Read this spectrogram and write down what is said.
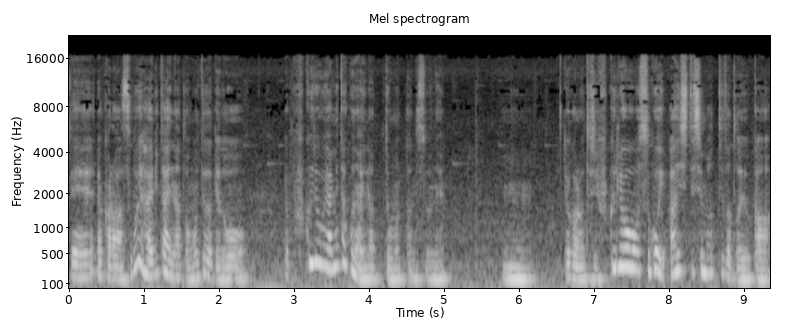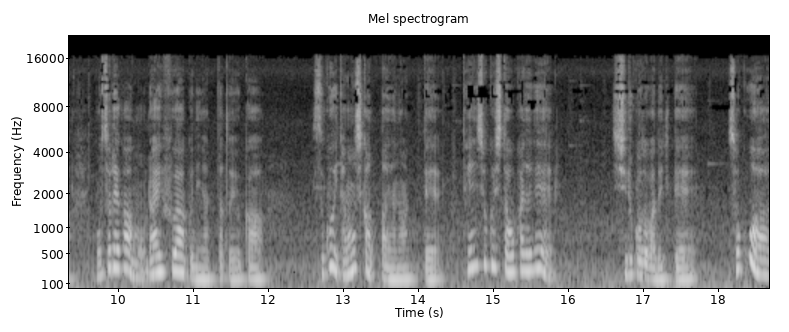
でだからすごい入りたいなと思ってたけどやっぱ副業をやめたくないなって思ったんですよね。うん。だから私副業をすごい愛してしまってたというかもうそれがもうライフワークになったというかすごい楽しかったんやなって転職したお金で知ることができてそこは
